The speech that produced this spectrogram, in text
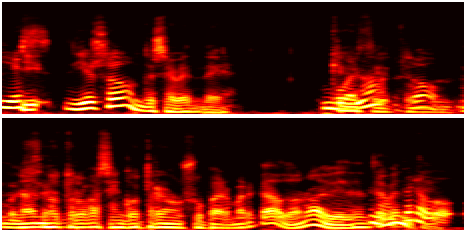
y es. ¿Y, y eso dónde se vende? Bueno. no, no te lo vas a encontrar en un supermercado, ¿no? Evidentemente. No, pero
